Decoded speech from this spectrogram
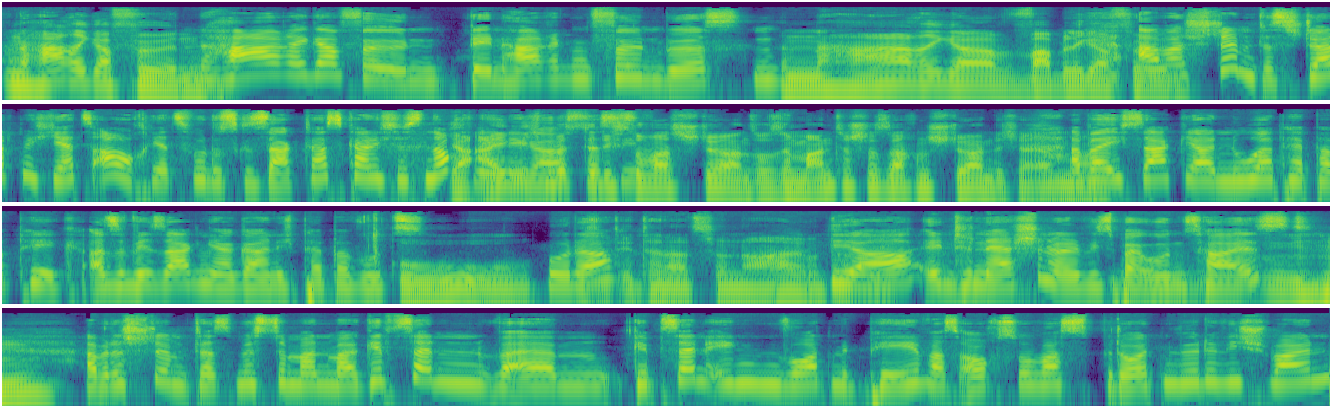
ein haariger Föhn. Ein haariger Föhn. Den haarigen Föhnbürsten. Ein haariger, wabbeliger Föhn. Aber stimmt, das stört mich jetzt auch. Jetzt, wo du es gesagt hast, kann ich das noch ja, weniger. eigentlich müsste dich sowas stören. So semantische Sachen stören dich ja immer. Aber ich sag ja nur Peppa Pig. Also wir sagen ja gar nicht Peppa Woods. oh, Oder? Wir sind international unterwegs. Ja, international, wie es bei uns heißt. Mhm. Aber das stimmt, das müsste man mal. Gibt's denn, ähm, gibt's denn irgendein Wort mit P, was auch sowas bedeuten würde wie Schwein?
